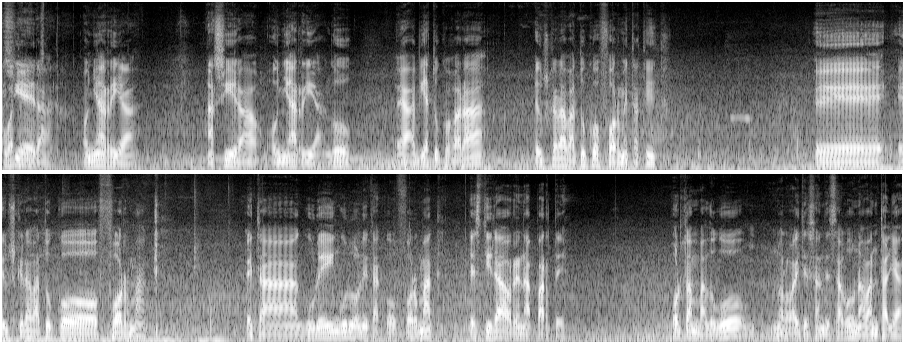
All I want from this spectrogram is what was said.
asiera, oinarria, hasiera oinarria, gu e, abiatuko gara Euskara batuko formetatik. E, Euskara batuko formak eta gure inguru honetako formak ez dira horren aparte. Hortan badugu, nolabait esan dezagun, abantaila.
